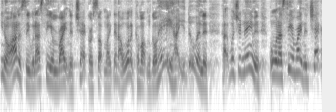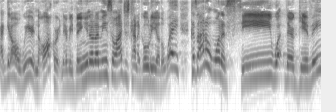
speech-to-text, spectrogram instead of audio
you know, honestly, when I see them writing a check or something like that, I want to come up and go, hey, how you doing? And what's your name? And but when I see them writing a check, I get all weird and awkward and everything. You know what I mean? So I just kind of go the other way because I don't want to see what they're giving.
